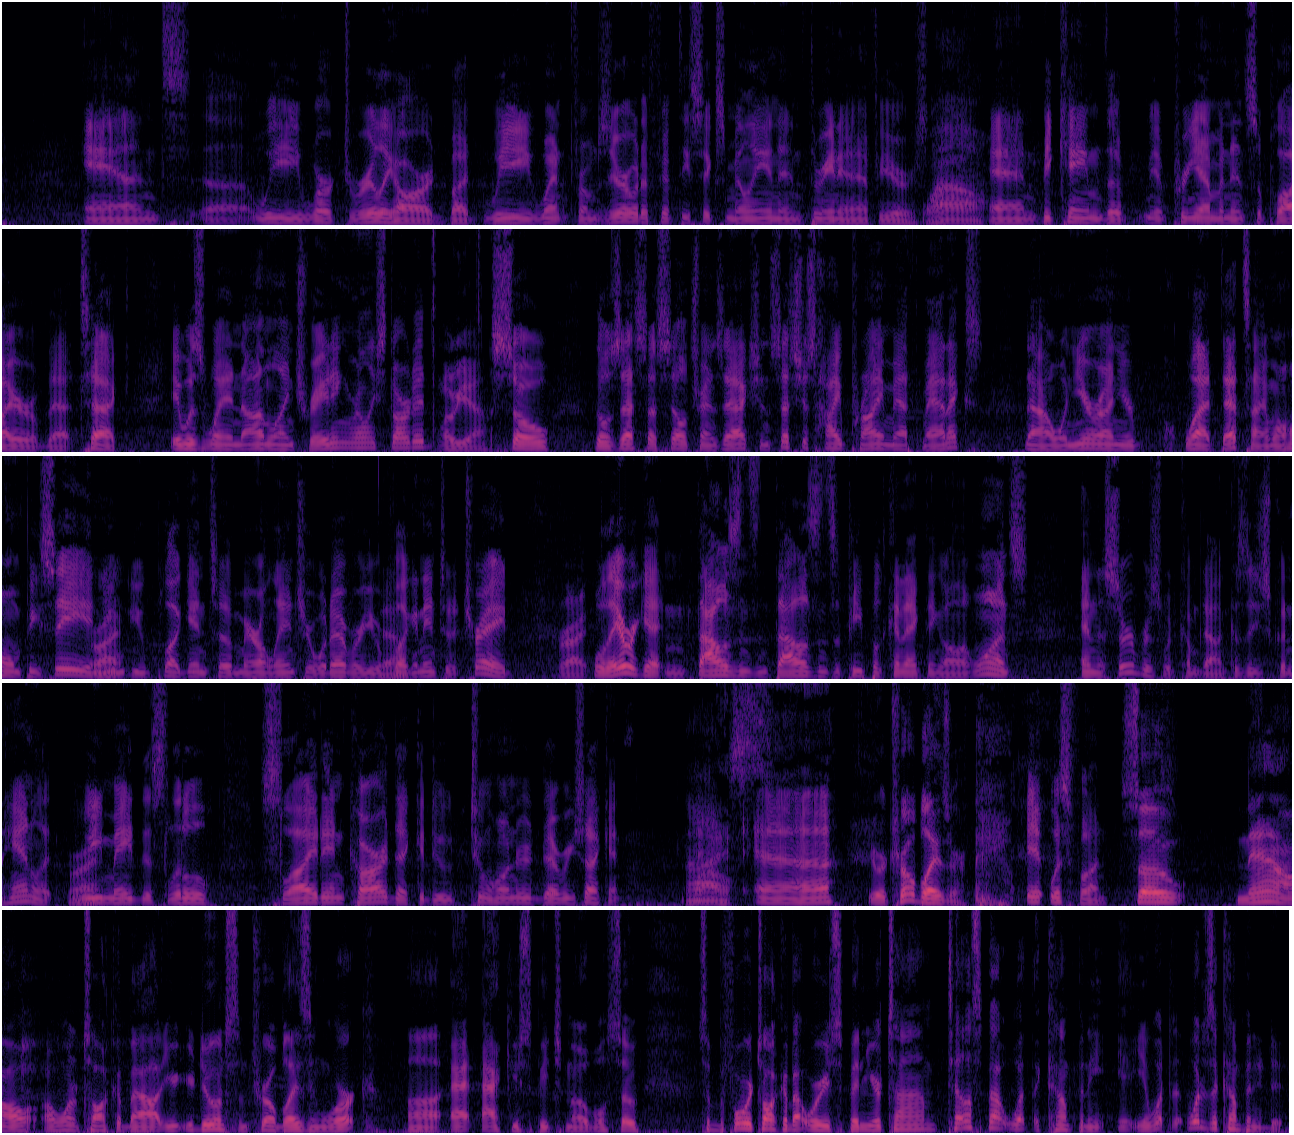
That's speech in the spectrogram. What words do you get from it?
and uh, we worked really hard. But we went from zero to 56 million in three and a half years Wow. and became the you know, preeminent supplier of that tech. It was when online trading really started. Oh yeah. So those SSL transactions, that's just high prime mathematics. Now, when you're on your well at that time a home PC and Right. you, you plug into Merrill Lynch or whatever you were Yeah. plugging into the trade. Right. Well, they were getting thousands and thousands of people connecting all at once, and the servers would come down because they just couldn't handle it. We made this little slide-in card that could do 200 every second. Nice. Uh, You're a trailblazer. it was fun. So now I want to talk about you're, you're doing some trailblazing work uh, at AccuSpeech Mobile. So, so before we talk about where you spend your time, tell us about what the company. You know, what what does the company do?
